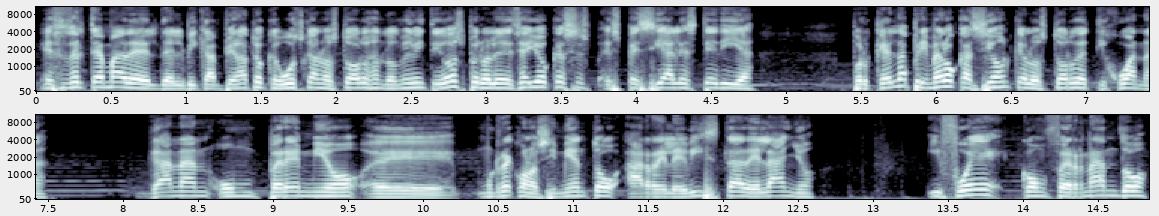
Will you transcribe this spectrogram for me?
ese es el tema del, bicampeonato que buscan los toros en 2022. Pero le decía yo que es especial este día, porque es la primera ocasión que los toros de Tijuana ganan un premio, eh, un reconocimiento a relevista del año. Y fue con Fernando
